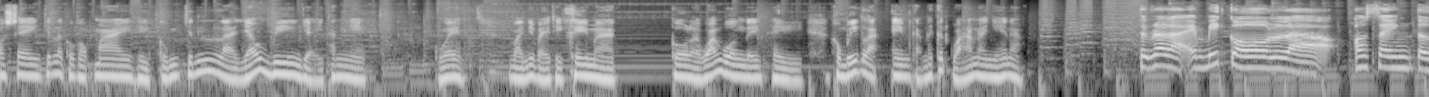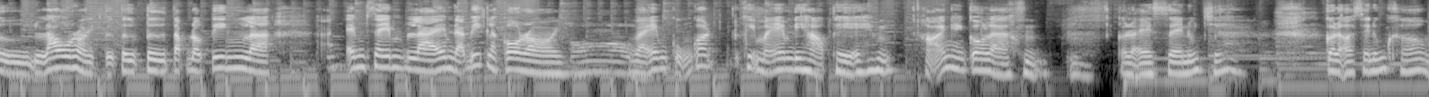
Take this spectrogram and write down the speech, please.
Osen chính là cô Ngọc Mai, thì cũng chính là giáo viên dạy thanh nhạc của em. Và như vậy thì khi mà cô là quán quân đi thì không biết là em cảm thấy kết quả hôm nay như thế nào thực ra là em biết cô là Osen từ lâu rồi từ từ từ tập đầu tiên là em xem là em đã biết là cô rồi. Và em cũng có khi mà em đi học thì em hỏi ngay cô là cô là Osen đúng chưa? Cô là Osen đúng không?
